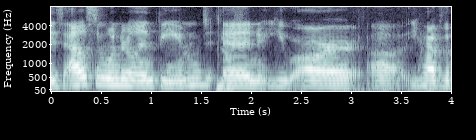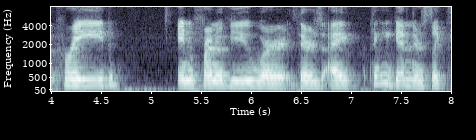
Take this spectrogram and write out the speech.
is Alice in Wonderland themed, Yes. and you are uh, you have the parade in front of you where there's I think again there's like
